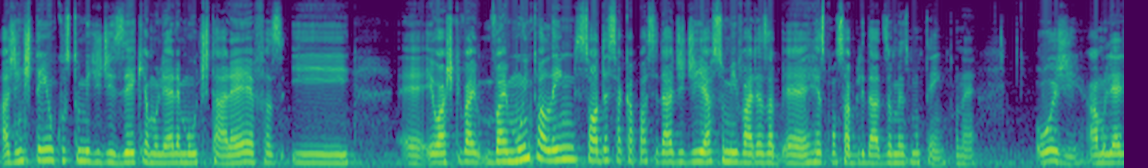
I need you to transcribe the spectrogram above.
a gente tem o costume de dizer que a mulher é multitarefas e é, eu acho que vai, vai muito além só dessa capacidade de assumir várias é, responsabilidades ao mesmo tempo, né? Hoje a mulher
